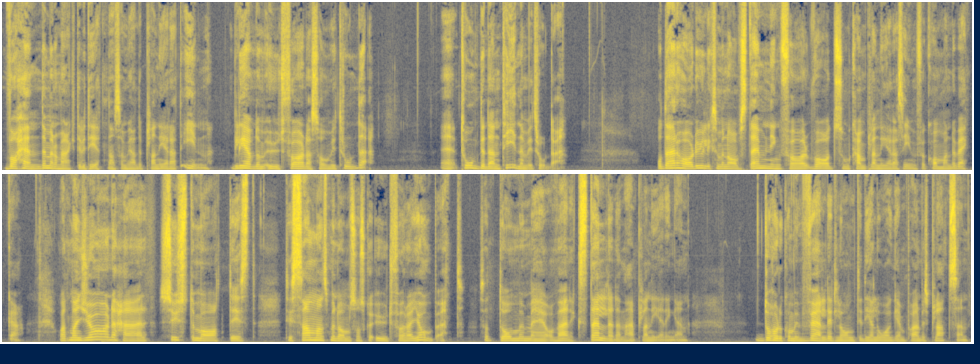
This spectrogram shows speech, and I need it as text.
vad hände med de här aktiviteterna som vi hade planerat in? Blev de utförda som vi trodde? Eh, tog det den tiden vi trodde? Och där har du liksom en avstämning för vad som kan planeras inför kommande vecka. Och att man gör det här systematiskt tillsammans med de som ska utföra jobbet. Så att de är med och verkställer den här planeringen. Då har du kommit väldigt långt i dialogen på arbetsplatsen.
